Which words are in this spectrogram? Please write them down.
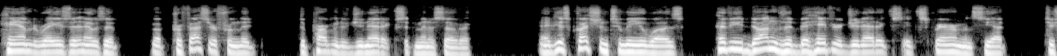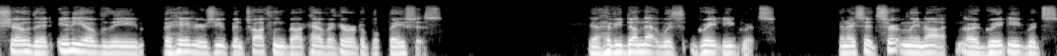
Hand raised, and it was a, a professor from the Department of Genetics at Minnesota. And his question to me was, have you done the behavior genetics experiments yet to show that any of the behaviors you've been talking about have a heritable basis? Yeah, have you done that with great egrets? And I said, certainly not. Uh, great egrets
